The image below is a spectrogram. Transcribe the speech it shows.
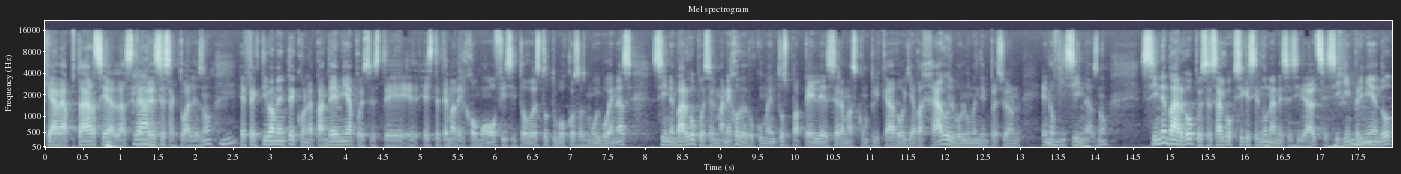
que adaptarse a las tendencias actuales. ¿no? Efectivamente, con la pandemia, pues este, este tema del home office y todo esto tuvo cosas muy buenas. Sin embargo, pues el manejo de documentos, papeles era más complicado y ha bajado el volumen de impresión en oficinas. ¿no? Sin embargo, pues es algo que sigue siendo una necesidad, se sigue imprimiendo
